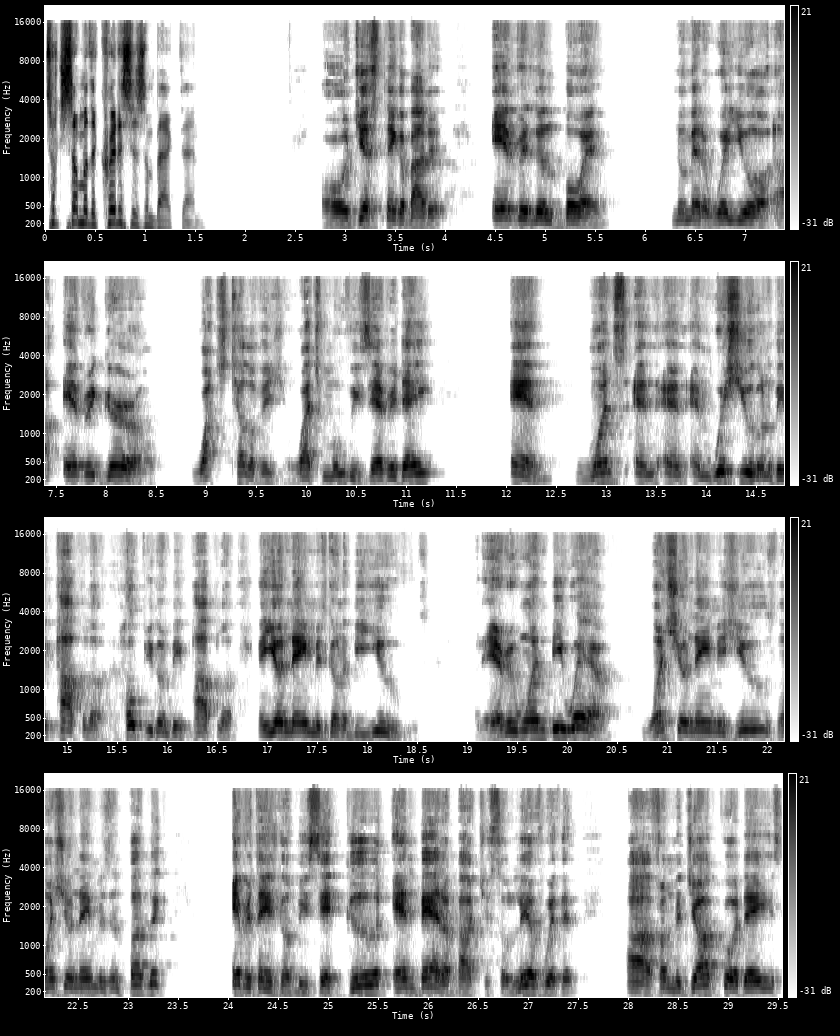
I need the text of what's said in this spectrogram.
took some of the criticism back then? Oh, just think about it. Every little boy, no matter where you are, uh, every girl watch television, watch movies every day, and once and and and wish you were going to be popular. Hope you're going to be popular and your name is going to be used. But everyone beware once your name is used once your name is in public everything's going to be said good and bad about you. So live with it. Uh, from the job corps days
